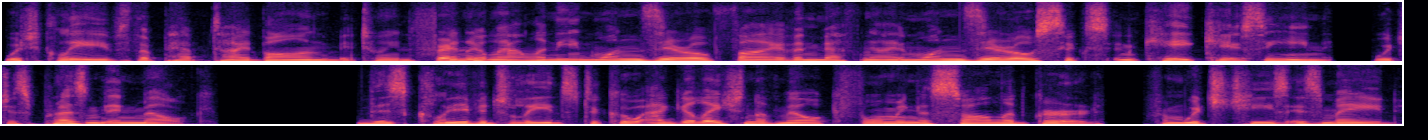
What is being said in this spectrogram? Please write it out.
which cleaves the peptide bond between phenylalanine 105 and methionine 106 in K-casein, which is present in milk. This cleavage leads to coagulation of milk forming a solid curd, from which cheese is made.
